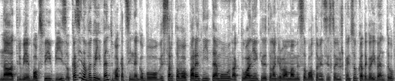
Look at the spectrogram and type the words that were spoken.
na trybie Box PvP z okazji nowego eventu wakacyjnego, bo wystartował parę dni temu, aktualnie kiedy to nagrywam mamy sobotę, więc jest to już końcówka tego eventu,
